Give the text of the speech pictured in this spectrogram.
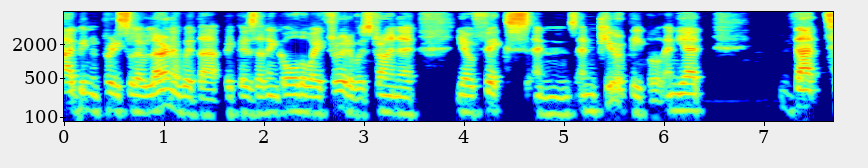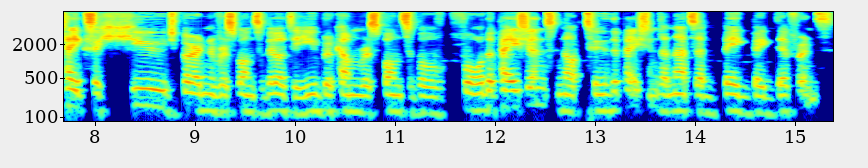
I've been a pretty slow learner with that because I think all the way through it, it was trying to, you know, fix and and cure people, and yet that takes a huge burden of responsibility. You become responsible for the patient, not to the patient, and that's a big, big difference.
